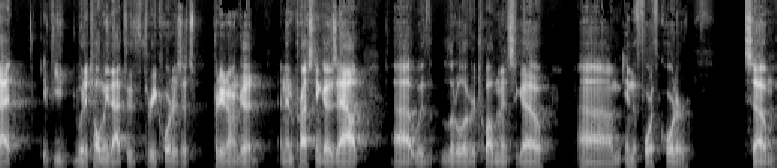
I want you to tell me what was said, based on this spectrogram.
that if you would have told me that through three quarters, it's pretty darn good. And then Preston goes out uh, with a little over 12 minutes to go um, in the fourth quarter. So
